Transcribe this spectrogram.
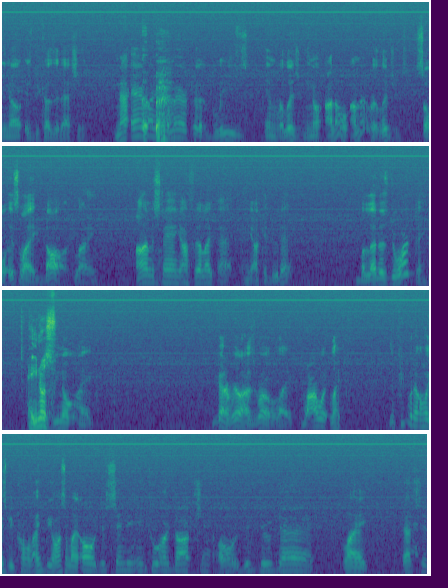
You know, is because of that shit. Not everybody in America believes in religion. You know, I know I'm not religious, so it's like, dog, like I understand y'all feel like that and y'all can do that, but let us do our thing. Hey, you know, you know, like you gotta realize, bro, like why would like the people that always be pro life be on some like, oh, just send it into adoption, oh, just do that, like that shit.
